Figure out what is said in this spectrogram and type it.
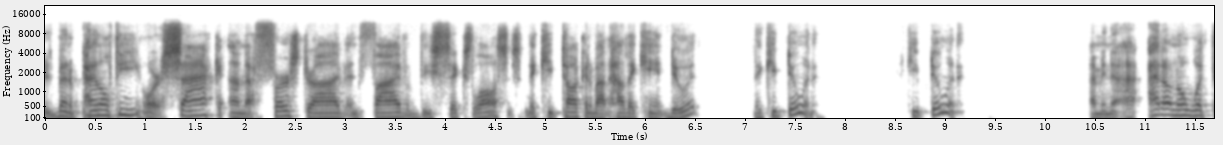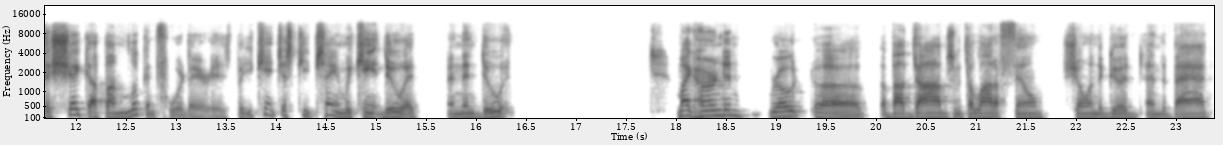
There's been a penalty or a sack on the first drive and five of these six losses. They keep talking about how they can't do it. They keep doing it. Keep doing it. I mean, I, I don't know what the shakeup I'm looking for there is, but you can't just keep saying we can't do it and then do it. Mike Herndon wrote uh, about Dobbs with a lot of film showing the good and the bad.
